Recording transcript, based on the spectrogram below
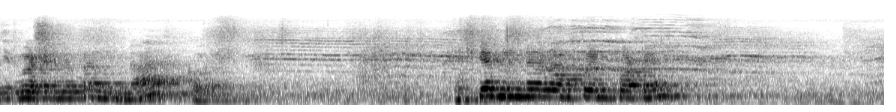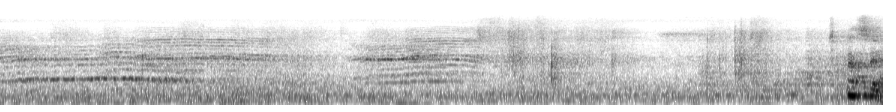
নির্ভরশীলতা নির্ণয় করে। হিসেব নির্ণয়ের অঙ্ক ইম্পর্টেন্ট ঠিক আছে?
